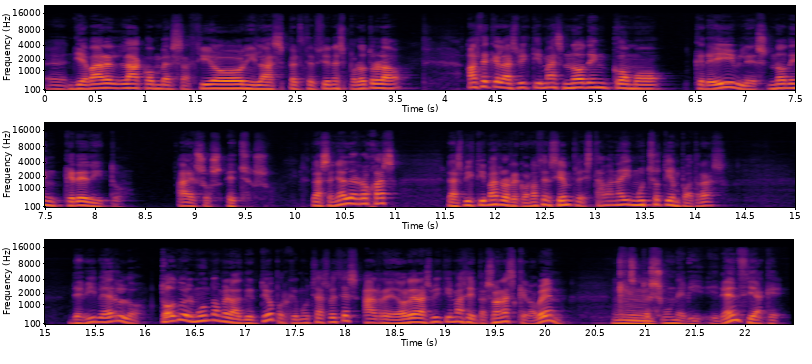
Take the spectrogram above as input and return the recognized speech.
eh, llevar la conversación y las percepciones por otro lado, hace que las víctimas no den como creíbles, no den crédito a esos hechos. Las señales rojas, las víctimas lo reconocen siempre, estaban ahí mucho tiempo atrás. Debí verlo. Todo el mundo me lo advirtió porque muchas veces alrededor de las víctimas hay personas que lo ven. Esto mm. es una evidencia que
